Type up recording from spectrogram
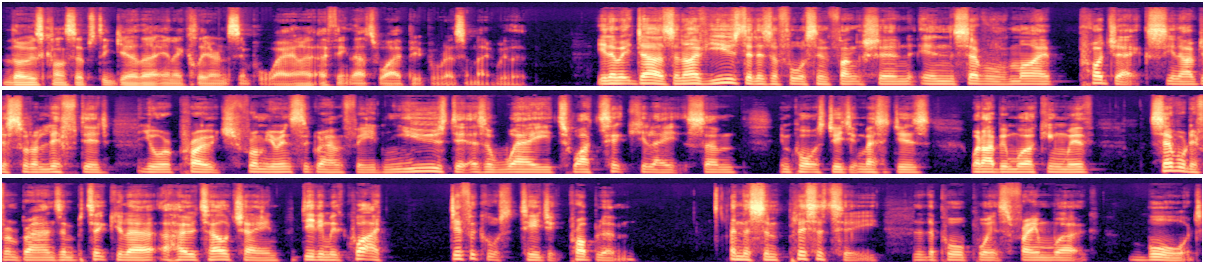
those concepts together in a clear and simple way, and I, I think that's why people resonate with it. You know, it does. And I've used it as a forcing function in several of my projects. You know, I've just sort of lifted your approach from your Instagram feed and used it as a way to articulate some important strategic messages when I've been working with several different brands, in particular a hotel chain, dealing with quite a difficult strategic problem. And the simplicity that the Four Points framework brought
